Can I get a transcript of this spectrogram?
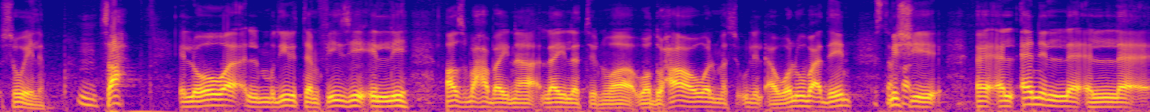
سويلم. صح؟ اللي هو المدير التنفيذي اللي أصبح بين ليلة وضحاها هو المسؤول الأول وبعدين استقال. مشي آه، الآن ال- ال-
